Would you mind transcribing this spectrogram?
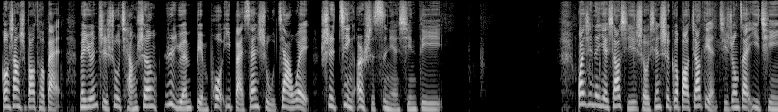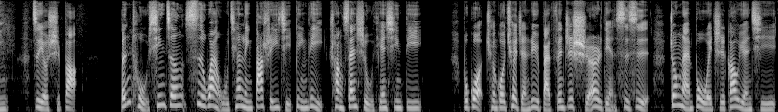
工商时报头版，美元指数强升，日元贬破一百三十五价位，是近二十四年新低。关心的夜消息，首先是各报焦点集中在疫情。自由时报，本土新增四万五千零八十一起病例，创三十五天新低。不过，全国确诊率百分之十二点四四，中南部维持高原期，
